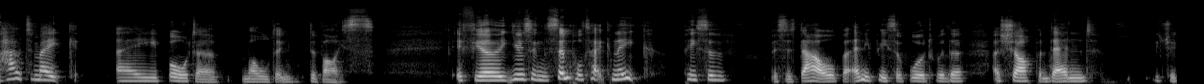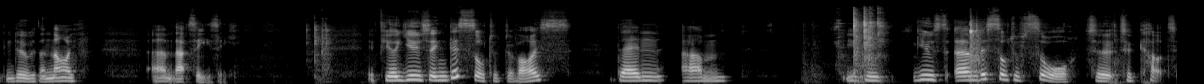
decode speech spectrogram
how to make a border moulding device. If you're using the simple technique, piece of, this is dowel, but any piece of wood with a, a sharpened end, which you can do with a knife, um, that's easy. If you're using this sort of device, then um, you can use um, this sort of saw to, to cut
